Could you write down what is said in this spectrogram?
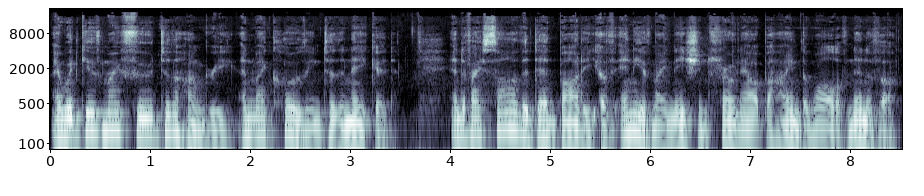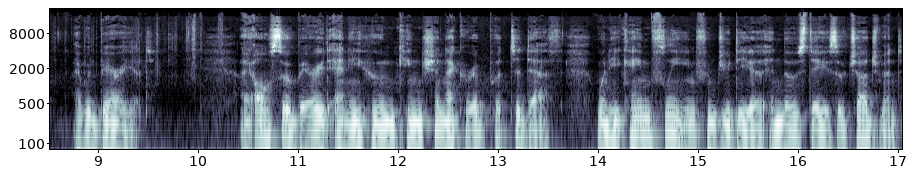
I would give my food to the hungry, and my clothing to the naked. And if I saw the dead body of any of my nation thrown out behind the wall of Nineveh, I would bury it. I also buried any whom King Sennacherib put to death when he came fleeing from Judea in those days of judgment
